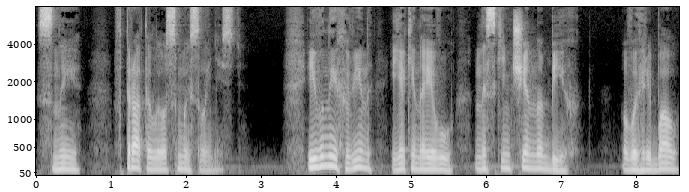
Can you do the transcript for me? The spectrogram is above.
Сни втратили осмисленість, і в них він, як і наяву, нескінченно біг, вигрібав,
